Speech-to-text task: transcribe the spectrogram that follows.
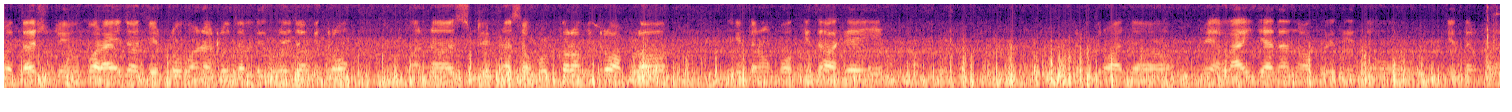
બધા સ્ટ્રીમ ઉપર આવી જાઓ, જેટલું બને એટલું જલ્દી થઈ જાઓ મિત્રો. અને સ્ટ્રીમને સપોર્ટ કરો મિત્રો આપણો ખેતરનો પોકી થવા જઈએ મિત્રો આજે વહેલા આવી ગયા હતા નોકરીથી, તો ખેતરમાં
